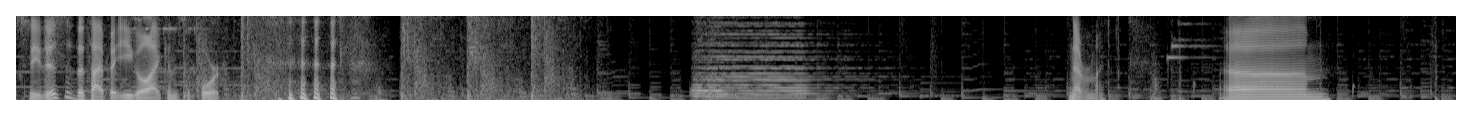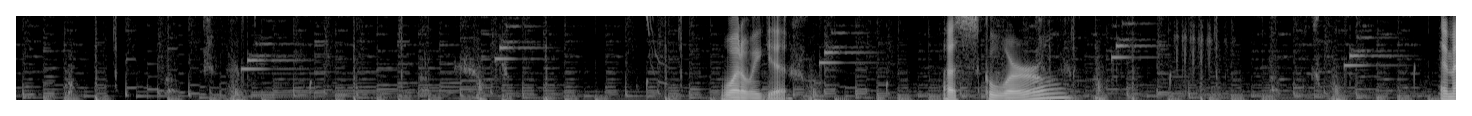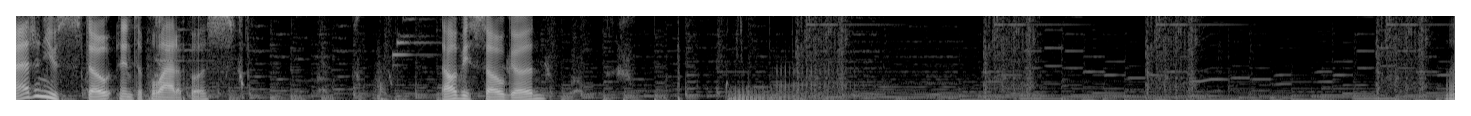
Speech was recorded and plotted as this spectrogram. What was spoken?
See, this is the type of eagle I can support. Never mind. Um... What do we get? A squirrel? Imagine you stoat into platypus. That would be so good.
